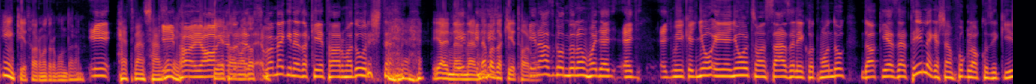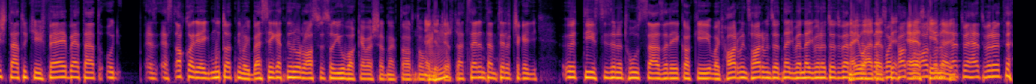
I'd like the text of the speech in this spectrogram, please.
Én kétharmadra mondanám. Én, 70 százalék? Két, ja, kétharmad. Ez, ez, megint ez a kétharmad, úristen. Jaj, nem, nem, nem az a kétharmad. Én azt gondolom, hogy egy, egy, egy mondjuk egy, én egy 80 százalékot mondok, de aki ezzel ténylegesen foglalkozik is, tehát úgyhogy fejbe, tehát hogy ezt akarja egy mutatni, vagy beszélgetni róla, azt viszont jóval kevesebbnek tartom. Egyetértek. Tehát szerintem tényleg csak egy 5-10-15-20 százalék, aki, vagy 30-35, 40, 45, 50, jó, hát ez, vagy 60, 65, 70, 75.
